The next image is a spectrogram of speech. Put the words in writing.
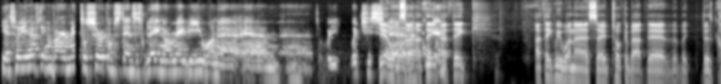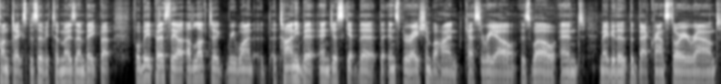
Yeah, so you have the environmental circumstances, Blaine, or maybe you want um, uh, to, which is. Yeah, well, so uh, I think, I think, I think we want to so talk about the, the, the context specific to Mozambique. But for me personally, I'd love to rewind a, a, tiny bit and just get the the inspiration behind Casa Real as well, and maybe the the background story around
